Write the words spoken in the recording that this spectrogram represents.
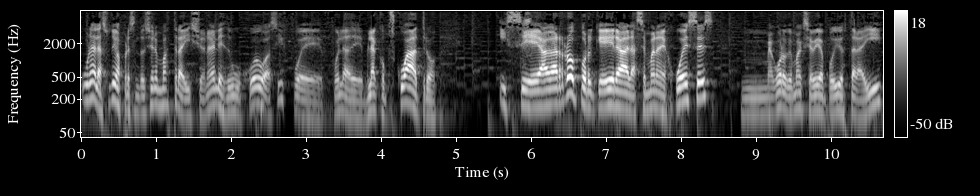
una de las últimas presentaciones más tradicionales de un juego así fue, fue la de Black Ops 4. Y se agarró porque era la semana de jueces. Me acuerdo que Maxi había podido estar ahí.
